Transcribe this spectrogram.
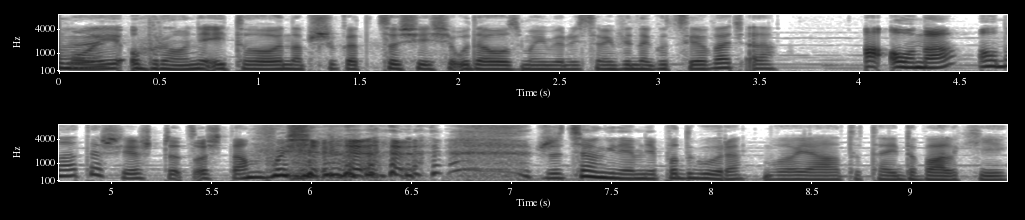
w mojej obronie i to na przykład coś jej się udało z moimi rodzicami wynegocjować, a, a ona, ona też jeszcze coś tam musi, że ciągnie mnie pod górę, bo ja tutaj do walki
